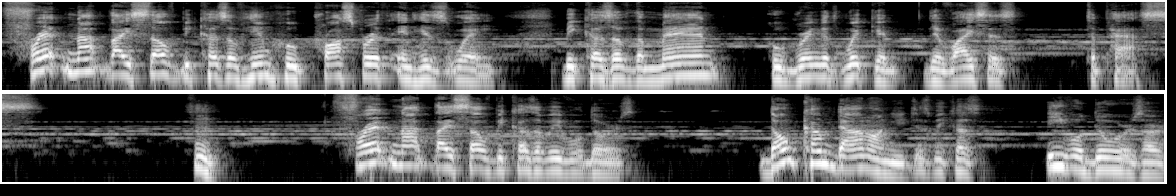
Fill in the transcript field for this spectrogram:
Fret not thyself because of him who prospereth in his way, because of the man who bringeth wicked devices to pass. Hmm. Fret not thyself because of evildoers. Don't come down on you just because evildoers are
